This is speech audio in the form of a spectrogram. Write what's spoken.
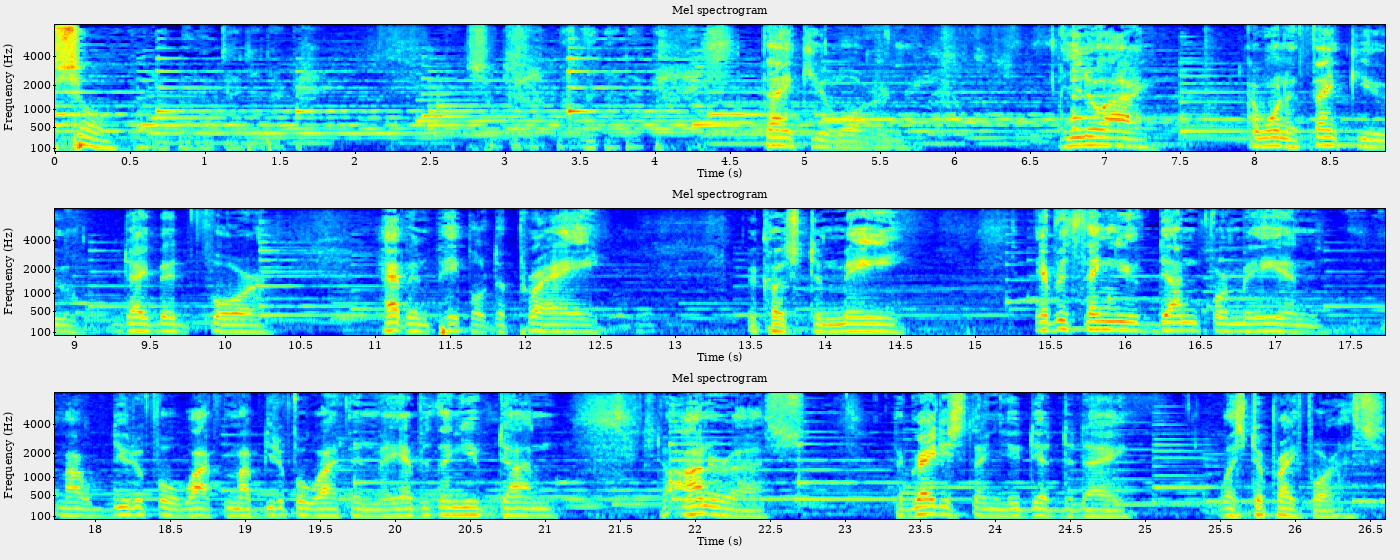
Sho. Thank you, Lord. You know, I, I want to thank you, David, for having people to pray because to me, everything you've done for me and my beautiful wife, my beautiful wife and me, everything you've done to honor us, the greatest thing you did today was to pray for us.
